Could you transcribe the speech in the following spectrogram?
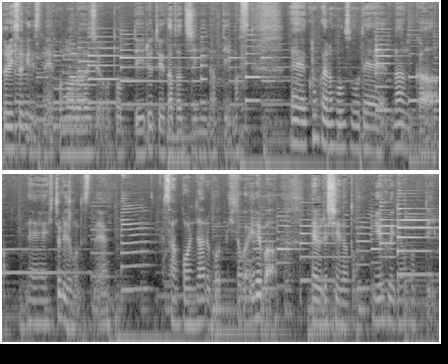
取り急ぎですねこのラジオを撮っているという形になっています、えー、今回の放送でなんか、ね、一人でもですね参考になる人がいれば、え、嬉しいなというふうに思ってい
